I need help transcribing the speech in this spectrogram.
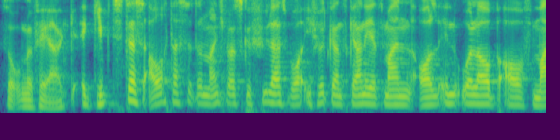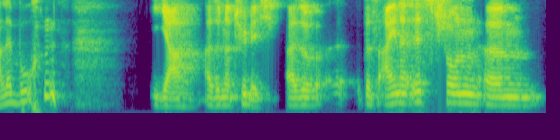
So ungefähr. Gibt's das auch, dass du dann manchmal das Gefühl hast, boah, ich würde ganz gerne jetzt meinen All-in-Urlaub auf Malle buchen? Ja, also natürlich. Also das eine ist schon, ähm,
